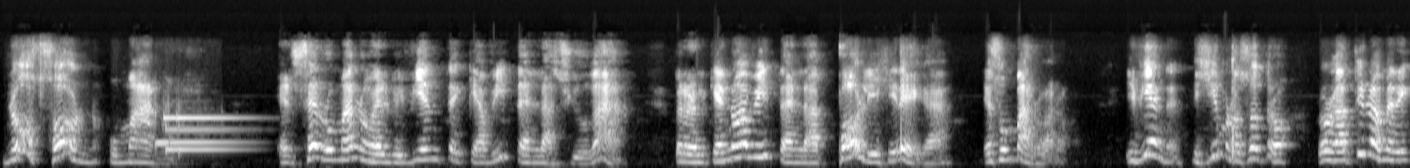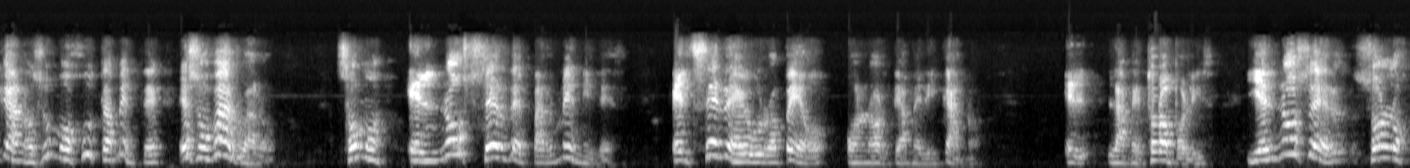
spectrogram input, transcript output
no son humanos. El ser humano es el viviente que habita en la ciudad, pero el que no habita en la polis griega es un bárbaro. Y bien, dijimos nosotros, los latinoamericanos somos justamente esos bárbaros somos el no ser de Parménides. El ser europeo o norteamericano, el, la metrópolis, y el no ser son los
